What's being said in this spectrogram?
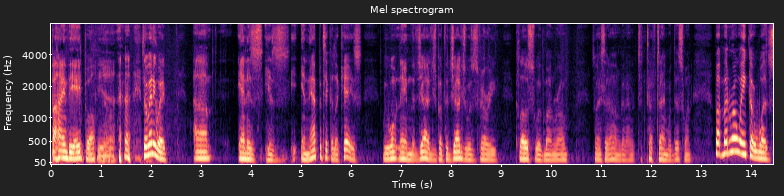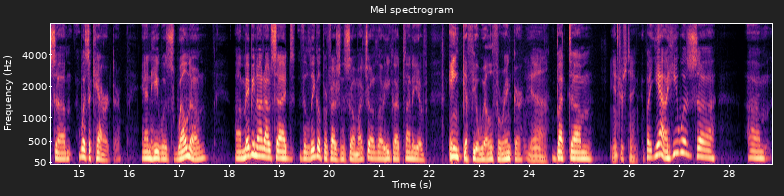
behind the eight ball. Yeah. so anyway, um, and his his in that particular case, we won't name the judge, but the judge was very close with Monroe. So I said, "Oh, I'm going to have a tough time with this one." But Monroe Inker was um, was a character, and he was well known. Uh, maybe not outside the legal profession so much, although he got plenty of ink, if you will, for Inker. Yeah. But um, interesting. But yeah, he was. Uh, um,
